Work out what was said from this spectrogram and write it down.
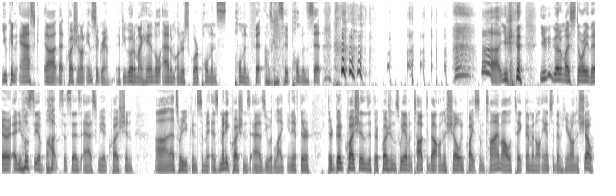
you can ask uh, that question on Instagram. If you go to my handle, Adam underscore Poehlmann Poehlmann Fit, I was gonna say Poehlmann Sit. uh, you you can go to my story there and you'll see a box that says "Ask me a question." Uh, that's where you can submit as many questions as you would like, and if they're they're good questions, if they're questions we haven't talked about on the show in quite some time, I'll take them and I'll answer them here on the show.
